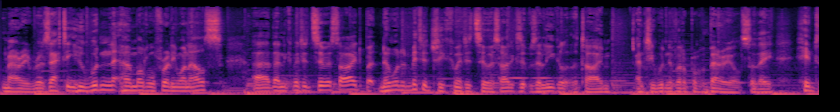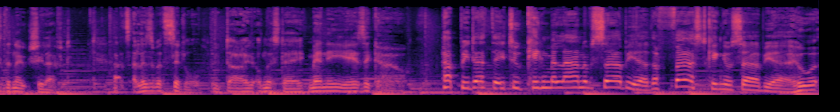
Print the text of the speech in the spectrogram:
marry Rossetti, who wouldn't let her model for anyone else, uh, then committed suicide, but no one admitted she committed suicide because it was illegal at the time and she wouldn't have got a proper burial, so they hid the note she left. That's Elizabeth Siddal, who died on this day many years ago. Happy death day to King Milan of Serbia, the first king of Serbia, who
